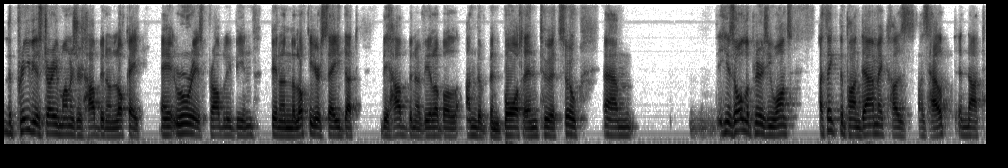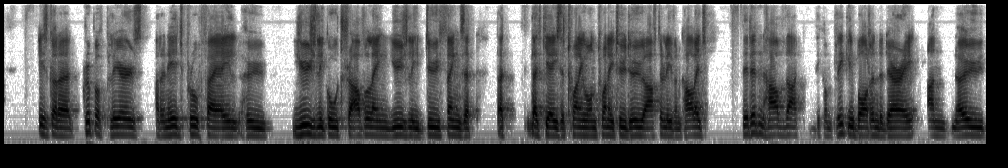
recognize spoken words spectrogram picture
the previous Derry managers have been unlucky. Uh, Rory has probably been been on the luckier side that they have been available and they've been bought into it. So um, he has all the players he wants. I think the pandemic has has helped in that he's got a group of players at an age profile who usually go travelling, usually do things that that that guys at 21, 22 do after leaving college. They didn't have that. They completely bought into Derry, and now the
